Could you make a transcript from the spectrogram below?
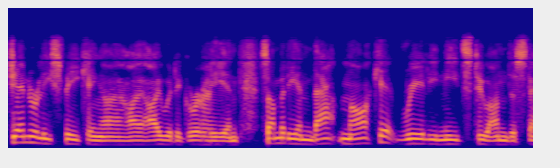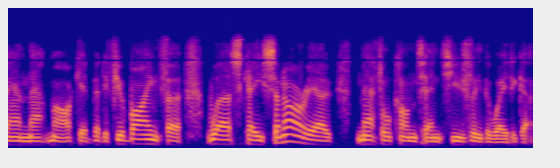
generally speaking, I, I, I would agree and somebody in that market really needs to understand that market. But if you're buying for worst case scenario, metal content's usually the way to go.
